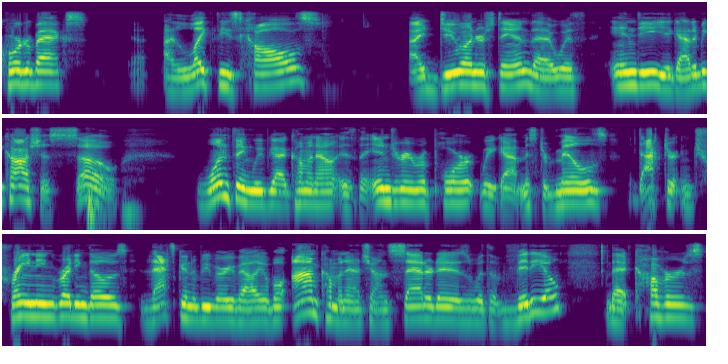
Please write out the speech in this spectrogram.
quarterbacks. I like these calls. I do understand that with Indy, you got to be cautious. So, one thing we've got coming out is the injury report. We got Mr. Mills, doctor in training, writing those. That's going to be very valuable. I'm coming at you on Saturdays with a video that covers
